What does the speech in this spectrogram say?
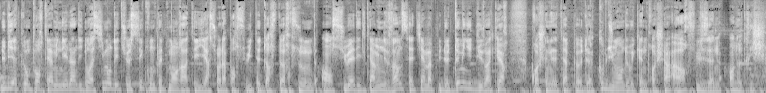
Du biathlon pour terminer, l'Indinois Simon Détieux s'est complètement raté hier sur la poursuite d'Örstersund en Suède. Il termine 27e à plus de 2 minutes du vainqueur. Prochaine étape de la Coupe du Monde le week-end prochain à Orfulsen en Autriche.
